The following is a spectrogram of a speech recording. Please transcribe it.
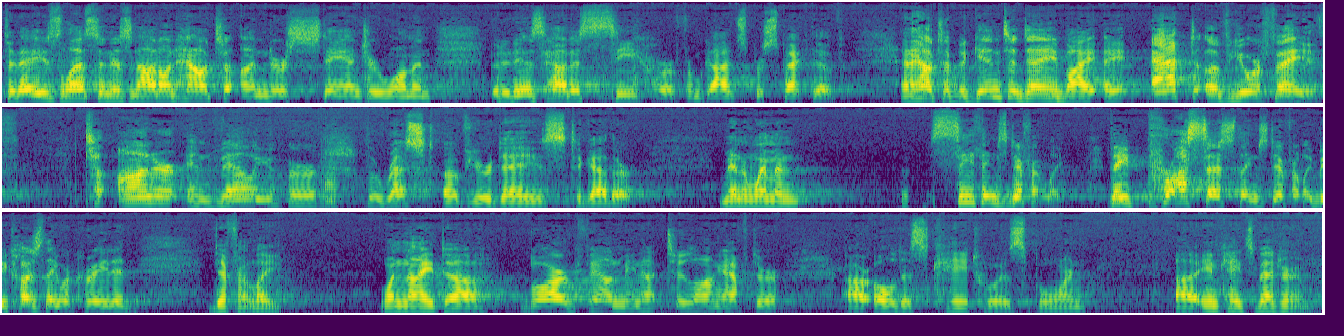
Today's lesson is not on how to understand your woman, but it is how to see her from God's perspective. And how to begin today by an act of your faith to honor and value her the rest of your days together. Men and women see things differently. They process things differently because they were created differently. One night, uh, Barb found me not too long after our oldest Kate was born uh, in Kate's bedroom.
